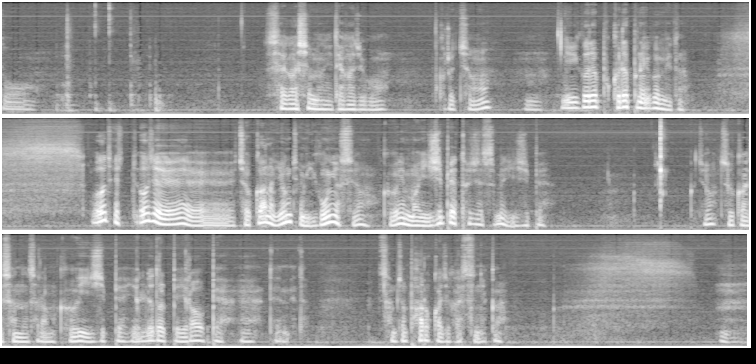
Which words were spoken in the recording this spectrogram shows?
또 새가 시문이 돼 가지고 그렇죠. 음, 이 그래프 그래프는 이겁니다. 어제 어제 저가는 0.20 이었어요. 거의 뭐 20배 터졌으면 20배. 그죠? 저가에 사는 사람은 거의 20배 18배 19배 예, 됩니다. 3.85까지 갔으니까. 음.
